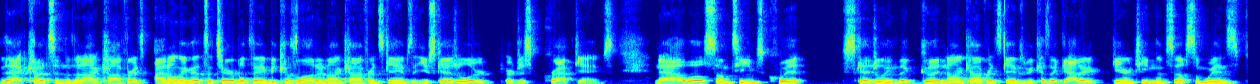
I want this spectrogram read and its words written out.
that cuts into the non-conference. I don't think that's a terrible thing because a lot of non-conference games that you schedule are, are just crap games. Now, will some teams quit scheduling the good non-conference games because they got to guarantee themselves some wins?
